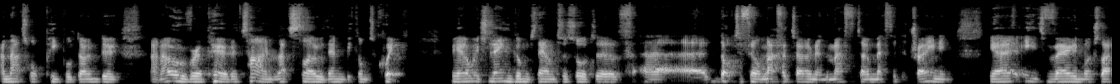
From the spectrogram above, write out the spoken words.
and that's what people don't do. And over a period of time, that slow then becomes quick. Yeah, which then comes down to sort of uh, Dr. Phil Maffetone and the Maffetone method of training. Yeah, it's very much like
